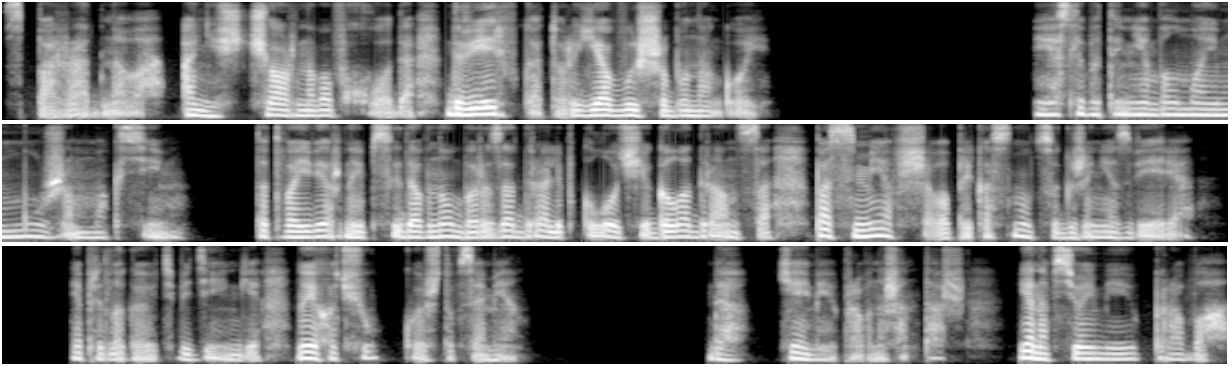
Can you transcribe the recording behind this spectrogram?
С парадного, а не с черного входа, дверь в которой я вышибу ногой. Если бы ты не был моим мужем, Максим, то твои верные псы давно бы разодрали в клочья голодранца, посмевшего прикоснуться к жене зверя. Я предлагаю тебе деньги, но я хочу кое-что взамен. Да, я имею право на шантаж. Я на все имею права.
